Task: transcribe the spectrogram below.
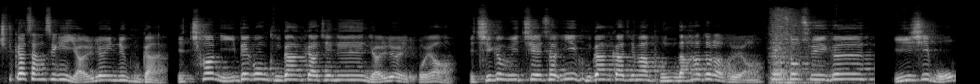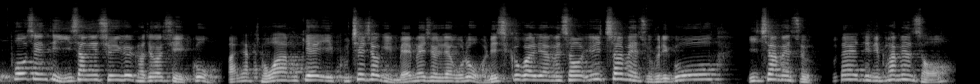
이 추가 상승이 열려 있는 구간, 이 1200원 구간까지는 열려 있고요. 이 지금 위치에서 이 구간까지만 본다 하더라도요. 최소 수익은 25% 이상의 수익을 가져갈 수 있고 만약 저와 함께 이 구체적인 매매 전략으로 리스크 관리하면서 1차 매수 그리고 2차 매수 분할 진입하면서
